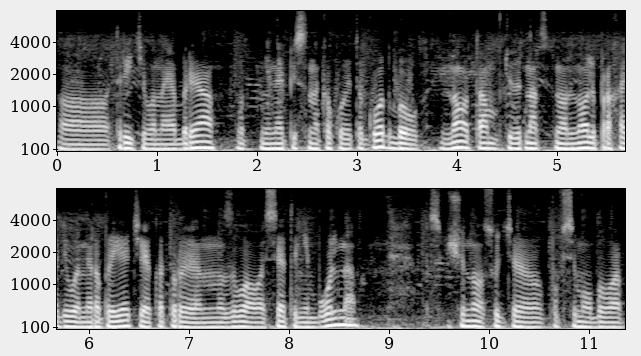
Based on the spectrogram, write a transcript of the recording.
э, 3 ноября, вот не написано какой это год был, но там в 19.00 проходило мероприятие, которое называлось «Это не больно», посвящено, судя по всему, было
